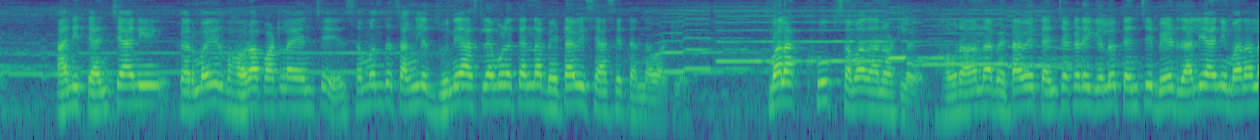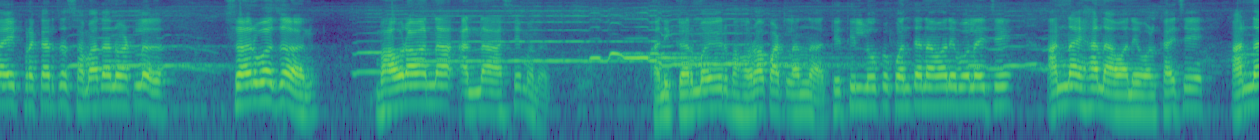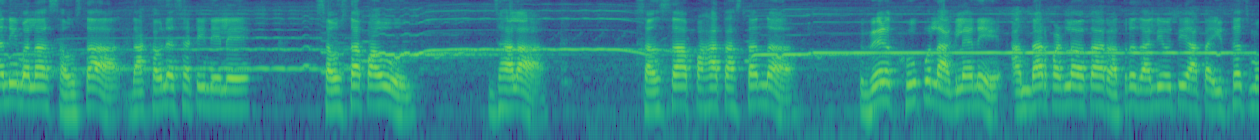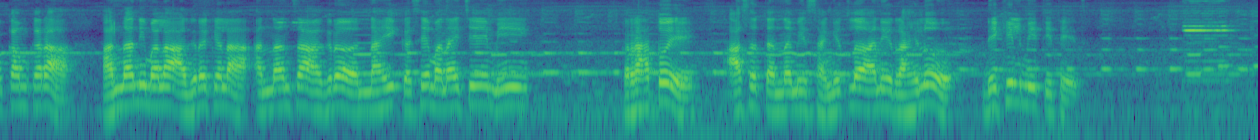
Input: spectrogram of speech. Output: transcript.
आणि त्यांचे आणि कर्मवीर भाऊराव पाटला यांचे संबंध चांगले जुने असल्यामुळे त्यांना भेटावेसे असे त्यांना वाटले. मला खूप समाधान वाटलं. भाऊरावांना भेटावे त्यांच्याकडे गेलो त्यांची भेट झाली आणि मनाला एक प्रकारचं समाधान वाटलं. सर्वजण भाऊरावांना अण्णा असे म्हणत. आणि कर्मवीर भाऊराव पाटलांना तेथील लोक कोणत्या नावाने बोलायचे? अण्णा ह्या नावाने ओळखायचे. अण्णांनी मला संस्था दाखवण्यासाठी नेले. संस्था पाहून झाला. संस्था पाहत असताना वेळ खूप लागल्याने अंधार पडला होता रात्र झाली होती. आता इथंच मुक्काम करा. अण्णांनी मला आग्रह केला. अण्णांचा आग्रह नाही कसे म्हणायचे? मी राहतोय. असं त्यांना मी सांगितलं आणि राहिलो देखील मी तिथेच.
